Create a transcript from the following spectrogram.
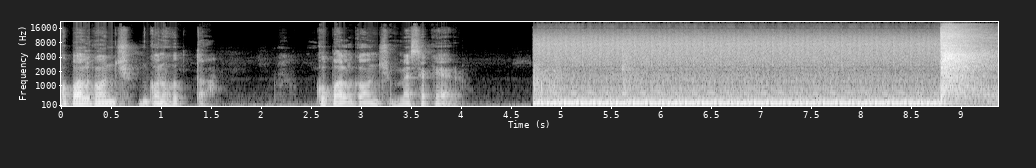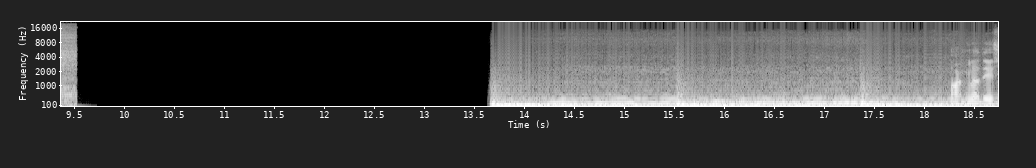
গোপালগঞ্জ গণহত্যা। গোপালগঞ্জ ম্যাসাকার বাংলাদেশ,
